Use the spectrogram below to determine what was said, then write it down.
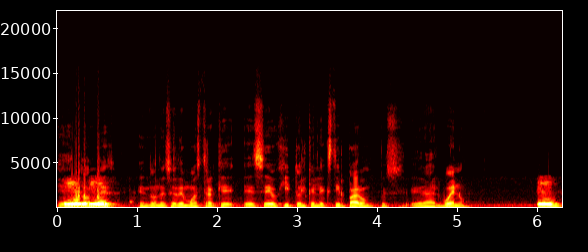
donde, en donde se demuestra que ese ojito, el que le extirparon, pues era el bueno. Sí.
